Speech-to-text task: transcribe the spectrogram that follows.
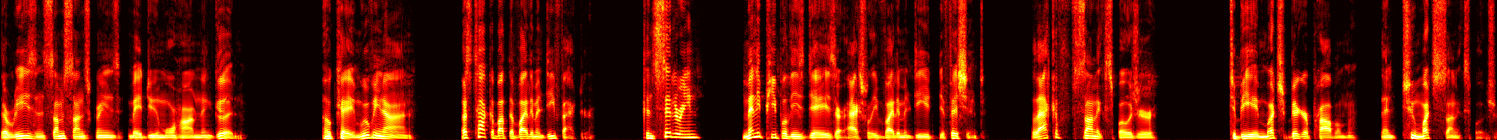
the reason some sunscreens may do more harm than good. Okay, moving on. Let's talk about the vitamin D factor. Considering many people these days are actually vitamin D deficient, lack of sun exposure to be a much bigger problem than too much sun exposure.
